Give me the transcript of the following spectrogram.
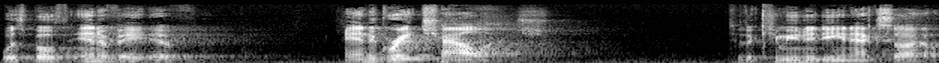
was both innovative and a great challenge to the community in exile.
